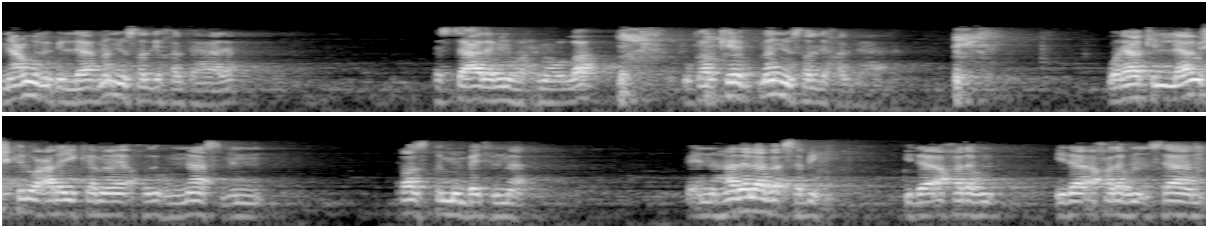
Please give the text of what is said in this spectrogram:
نعوذ بالله من يصلي خلف هذا. فاستعاذ منه رحمه الله وقال كيف من يصلي خلف هذا؟ ولكن لا يشكل عليك ما يأخذه الناس من رزق من بيت المال فإن هذا لا بأس به. إذا أخذه إذا أخذه الإنسان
